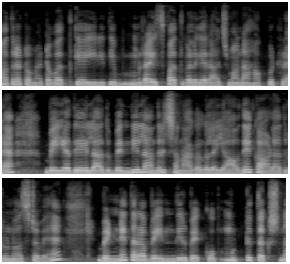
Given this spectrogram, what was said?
ಮಾತ್ರ ಟೊಮೆಟೊ ಭಾತ್ಗೆ ಈ ರೀತಿ ರೈಸ್ ಭಾತ್ಗಳಿಗೆ ರಾಜ್ಮಾನ ಹಾಕ್ಬಿಟ್ರೆ ಬೇಯೋದೇ ಇಲ್ಲ. ಅದು ಬೆಂದಿಲ್ಲ ಅಂದರೆ ಚೆನ್ನಾಗಾಗಲ್ಲ. ಯಾವುದೇ ಕಾಳಾದ್ರೂ ಅಷ್ಟೇ ಬೆಣ್ಣೆ ಥರ ಬೆಂದಿರಬೇಕು. ಮುಟ್ಟಿದ ತಕ್ಷಣ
